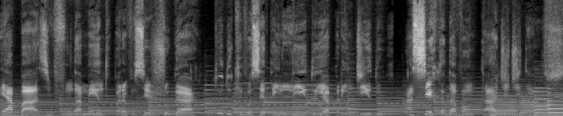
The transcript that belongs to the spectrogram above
é a base, o fundamento para você julgar tudo o que você tem lido e aprendido acerca da vontade de Deus.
